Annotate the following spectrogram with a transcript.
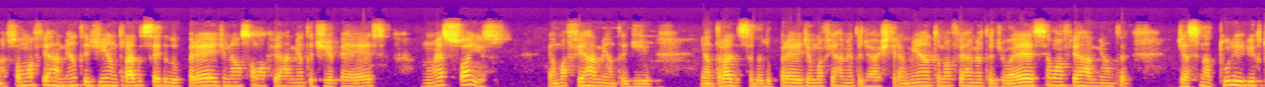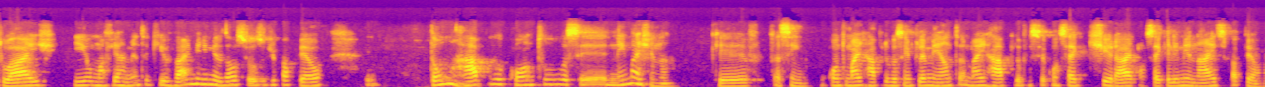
Não é só uma ferramenta de entrada e saída do prédio, não é só uma ferramenta de GPS, não é só isso. É uma ferramenta de entrada e saída do prédio, é uma ferramenta de rastreamento, é uma ferramenta de OS, é uma ferramenta de assinaturas virtuais e uma ferramenta que vai minimizar o seu uso de papel tão rápido quanto você nem imagina. Porque, assim, quanto mais rápido você implementa, mais rápido você consegue tirar, consegue eliminar esse papel.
